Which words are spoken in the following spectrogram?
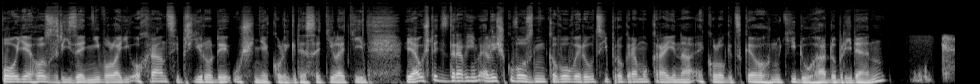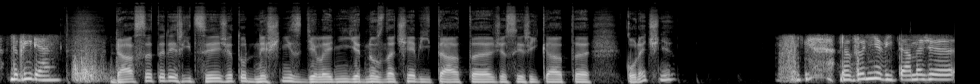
Po jeho zřízení volají ochránci přírody už několik desetiletí. Já už teď zdravím Elišku Vozníkovou, vedoucí programu Krajina ekologického hnutí Duha. Dobrý den. Dobrý den. Dá se tedy říci, že to dnešní sdělení jednoznačně vítáte, že si říkáte konečně? Rozhodně vítáme, že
